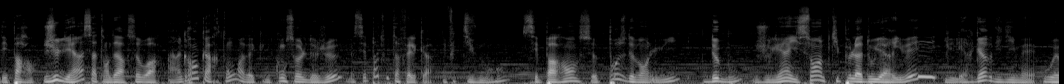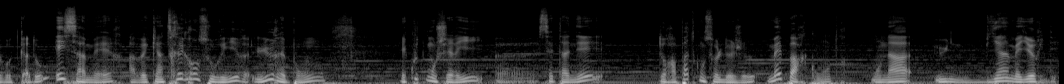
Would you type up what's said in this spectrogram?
des parents. Julien s'attendait à recevoir un grand carton avec une console de jeu, mais c'est pas tout à fait le cas. Effectivement, ses parents se posent devant lui, debout. Julien, il sent un petit peu la douille arriver, il les regarde, il dit mais où est votre cadeau? Et sa mère, avec un très grand sourire, lui répond Écoute mon chéri, euh, cette année, t'auras pas de console de jeu, mais par contre, on a une bien meilleure idée.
